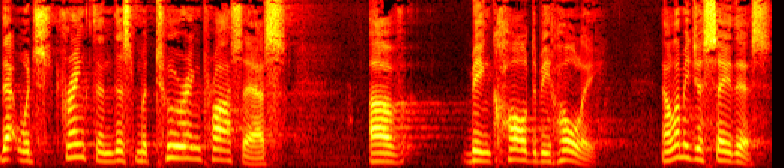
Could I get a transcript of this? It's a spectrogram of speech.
that would strengthen this maturing process of being called to be holy? Now let me just say this.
